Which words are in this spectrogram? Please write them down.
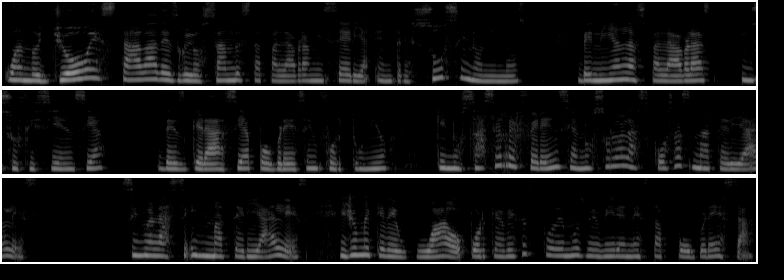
cuando yo estaba desglosando esta palabra miseria entre sus sinónimos, venían las palabras insuficiencia, desgracia, pobreza, infortunio, que nos hace referencia no solo a las cosas materiales, sino a las inmateriales. Y yo me quedé, wow, porque a veces podemos vivir en esta pobreza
